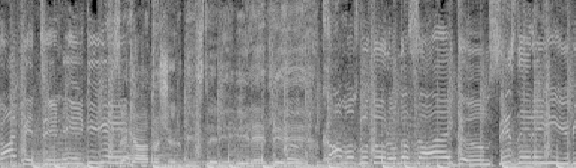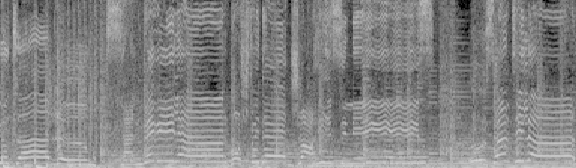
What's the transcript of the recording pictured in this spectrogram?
Kaybettin ilgiyi Zeka taşır bizleri ileri. Kalmaz bu durumda saygım Sizleri yiyip yutarım. Sen beviler boş ve de cahilsiniz. Özentiler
